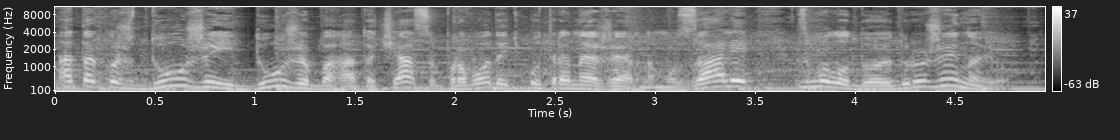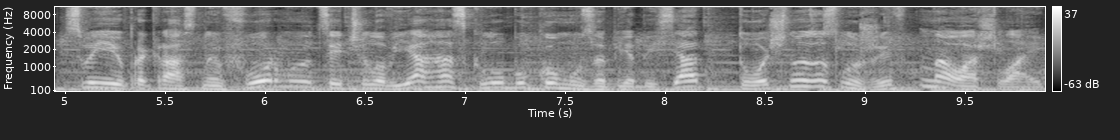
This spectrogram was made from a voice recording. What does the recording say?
А також дуже і дуже багато часу проводить у тренажерному залі з молодою дружиною. Своєю прекрасною формою цей чолов'яга з клубу Кому за 50 точно заслужив на ваш лайк.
